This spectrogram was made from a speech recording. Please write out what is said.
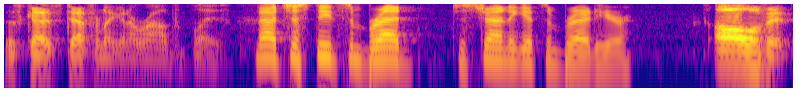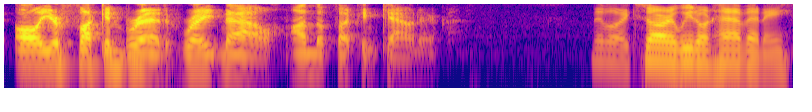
This guy's definitely gonna rob the place. No, just need some bread. Just trying to get some bread here. All of it, all your fucking bread, right now on the fucking counter. They were like, "Sorry, we don't have any."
